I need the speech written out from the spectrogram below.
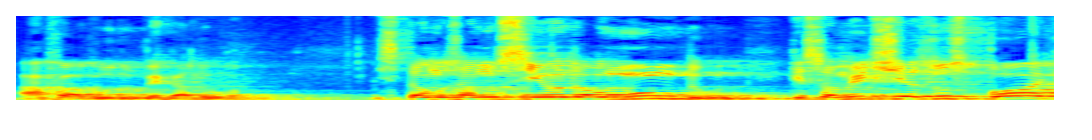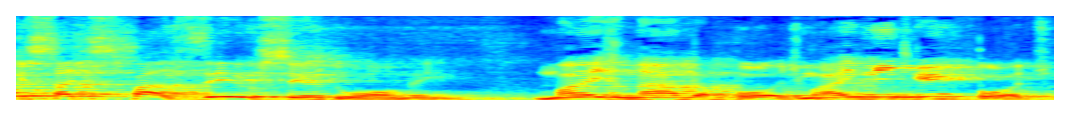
a favor do pecador. Estamos anunciando ao mundo que somente Jesus pode satisfazer o ser do homem, mais nada pode, mais ninguém pode.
